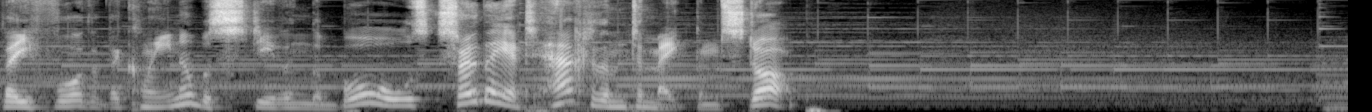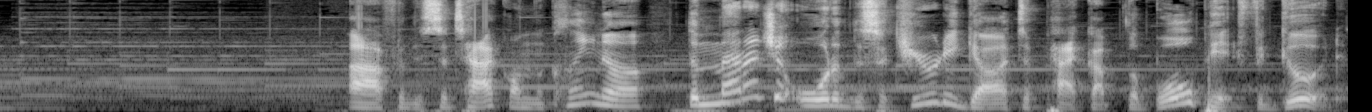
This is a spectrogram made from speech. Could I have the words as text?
They thought that the cleaner was stealing the balls, so they attacked them to make them stop. After this attack on the cleaner, the manager ordered the security guard to pack up the ball pit for good.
